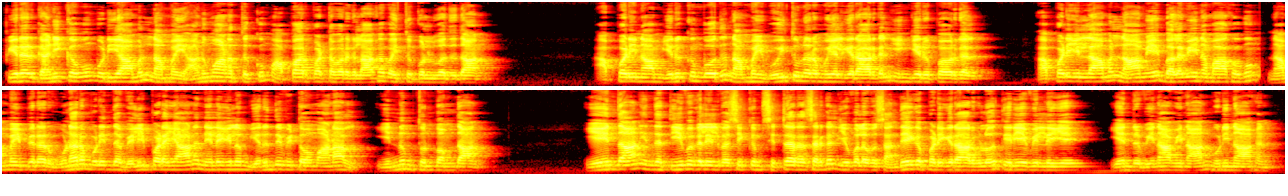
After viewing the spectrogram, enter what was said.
பிறர் கணிக்கவும் முடியாமல் நம்மை அனுமானத்துக்கும் அப்பாற்பட்டவர்களாக வைத்துக் கொள்வதுதான். அப்படி நாம் இருக்கும்போது நம்மை உய்த்துணர முயல்கிறார்கள் இங்கிருப்பவர்கள். அப்படியில்லாமல் நாமே பலவீனமாகவும் நம்மை பிறர் உணர முடிந்த வெளிப்படையான நிலையிலும் இருந்துவிட்டோமானால் இன்னும் துன்பம்தான். ஏன்தான் இந்த தீவுகளில் வசிக்கும் சிற்றரசர்கள் இவ்வளவு சந்தேகப்படுகிறார்களோ தெரியவில்லையே என்று வினாவினான் முடிநாகன்.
